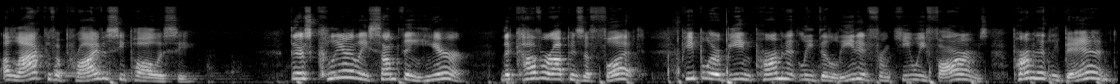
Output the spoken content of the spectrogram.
a lack of a privacy policy. There's clearly something here. The cover up is afoot. People are being permanently deleted from Kiwi Farms, permanently banned,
